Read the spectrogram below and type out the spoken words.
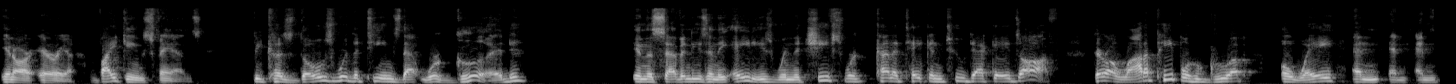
in our area, Vikings fans, because those were the teams that were good in the 70s and the 80s when the Chiefs were kind of taken two decades off. There are a lot of people who grew up away and and and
